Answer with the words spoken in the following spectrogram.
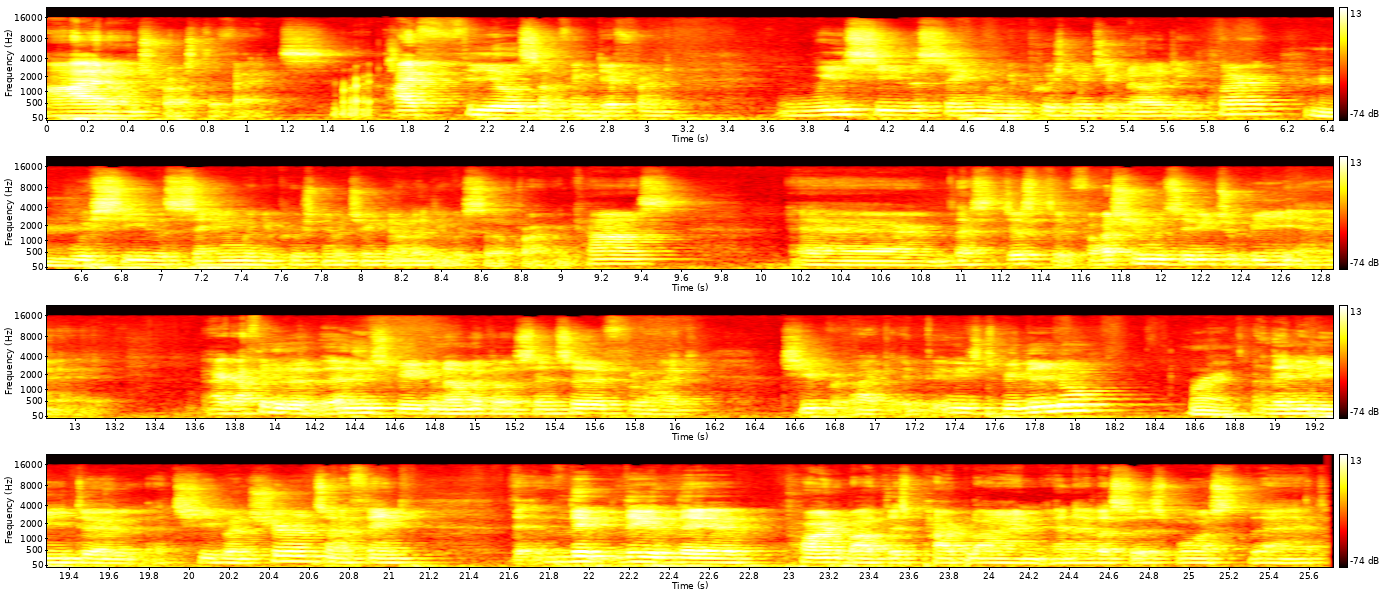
I don't trust the facts. Right. I feel something different. We see the same when we push new technology in Clerk. Mm. We see the same when you push new technology with self-driving cars. Um, that's just for us humans. It needs to be uh, like I think that it needs to be economical, sensitive, like cheaper. Like it, it needs to be legal. Right. And then you need uh, a cheaper insurance. And I think the, the, the, the point about this pipeline analysis was that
